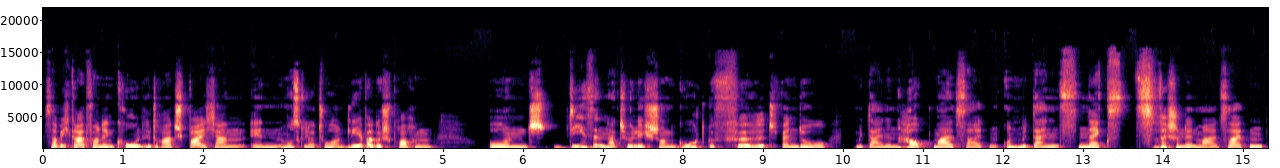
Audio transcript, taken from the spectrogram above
Das habe ich gerade von den Kohlenhydratspeichern in Muskulatur und Leber gesprochen. Und die sind natürlich schon gut gefüllt, wenn du mit deinen Hauptmahlzeiten und mit deinen Snacks zwischen den Mahlzeiten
